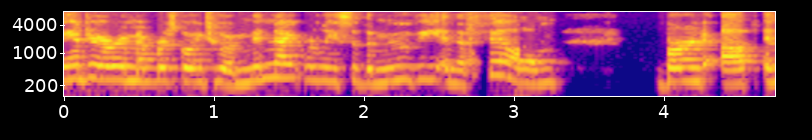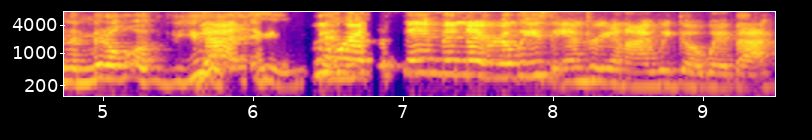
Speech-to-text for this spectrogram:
Andrea remembers going to a midnight release of the movie and the film burned up in the middle of viewing. Yes, we were at the same midnight release. Andrea and I, we go way back.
